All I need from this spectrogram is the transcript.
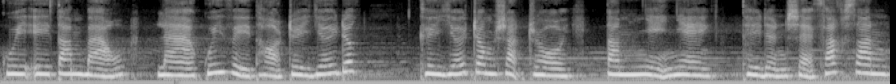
quy y tam bảo là quý vị thọ trì giới đức. Khi giới trong sạch rồi, tâm nhẹ nhàng thì định sẽ phát sanh.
